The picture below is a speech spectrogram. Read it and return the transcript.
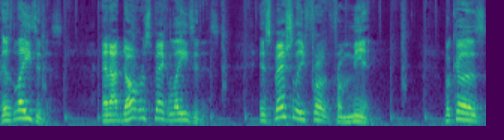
It's laziness. And I don't respect laziness, especially from, from men. Because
